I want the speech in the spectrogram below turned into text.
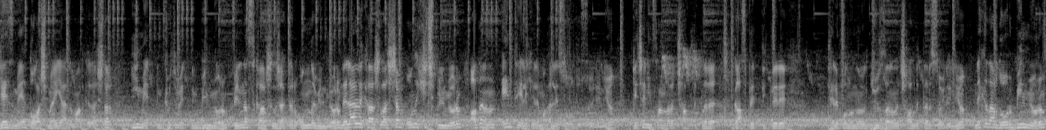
gezmeye, dolaşmaya geldim arkadaşlar. İyi mi ettim, kötü mü ettim bilmiyorum. Beni nasıl karşılayacaklar onu da bilmiyorum. Nelerle karşılaşacağım onu hiç bilmiyorum. Adana'nın en tehlikeli mahallesi olduğu söyleniyor. Geçen insanlara çattıkları, gasp ettikleri, telefonunu, cüzdanını çaldıkları söyleniyor. Ne kadar doğru bilmiyorum.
